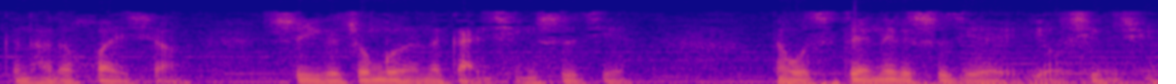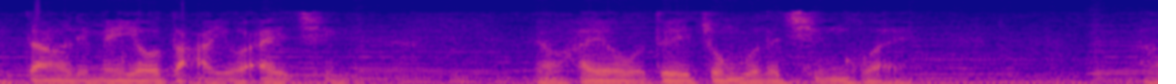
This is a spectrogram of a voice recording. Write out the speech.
跟他的幻想，是一个中国人的感情世界。那我是对那个世界有兴趣，当然里面有打有爱情。然后还有我对中国的情怀，呃，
